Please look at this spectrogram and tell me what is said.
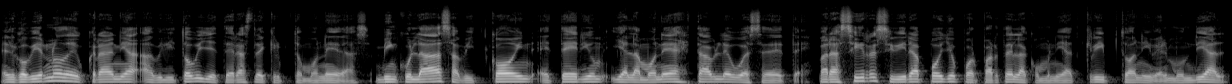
el gobierno de Ucrania habilitó billeteras de criptomonedas vinculadas a Bitcoin, Ethereum y a la moneda estable USDT, para así recibir apoyo por parte de la comunidad cripto a nivel mundial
